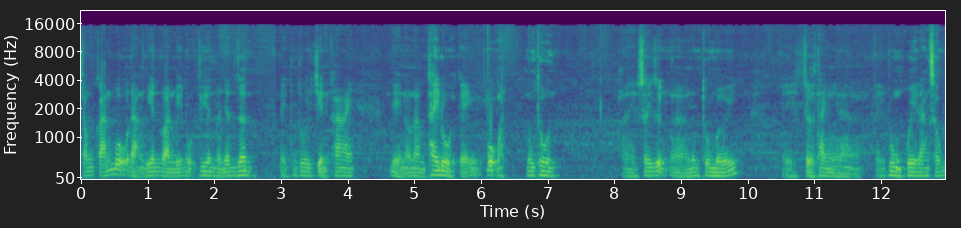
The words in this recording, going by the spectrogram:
trong cán bộ đảng viên đoàn viên hội viên và nhân dân để chúng tôi triển khai để nó làm thay đổi cái bộ mặt nông thôn xây dựng à, nông thôn mới để trở thành à, cái vùng quê đang sống.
